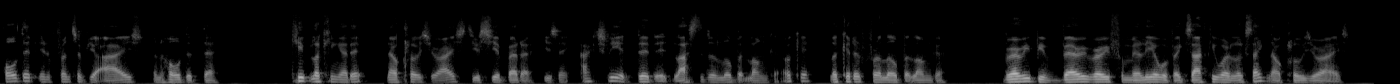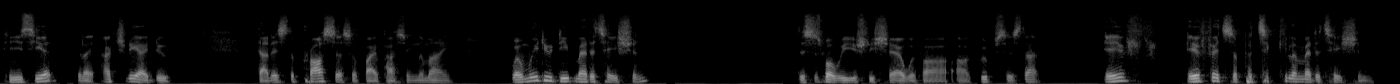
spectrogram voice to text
hold it in front of your eyes and hold it there. Keep looking at it. Now close your eyes. Do you see it better? You say, actually, it did. It lasted a little bit longer. Okay, look at it for a little bit longer. Very, be very, very familiar with exactly what it looks like. Now close your eyes. Can you see it? You're like, actually, I do. That is the process of bypassing the mind. When we do deep meditation, this is what we usually share with our, our groups is that if if it's a particular meditation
